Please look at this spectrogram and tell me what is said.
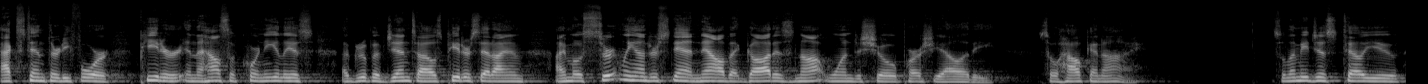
Acts 10:34, Peter in the house of Cornelius, a group of Gentiles, Peter said, I am I most certainly understand now that God is not one to show partiality. So, how can I? So, let me just tell you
